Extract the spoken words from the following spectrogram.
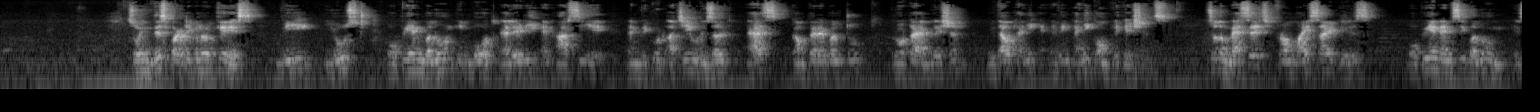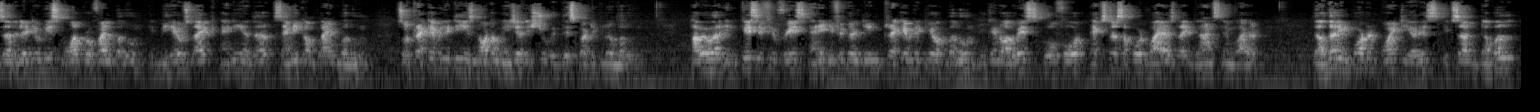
So in this particular case, we used OPN balloon in both LAD and RCA and we could achieve result as comparable to rota ablation without any having any complications. So the message from my side is OPN NC balloon is a relatively small profile balloon. It behaves like any other semi-compliant balloon. So trackability is not a major issue with this particular balloon. However, in case if you face any difficulty in trackability of balloon, you can always go for extra support wires like Grand Slam wire. The other important point here is it's a double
